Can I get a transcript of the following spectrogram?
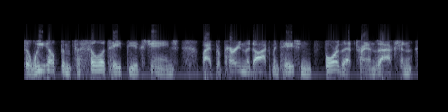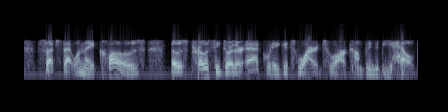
So we help them facilitate the exchange by preparing the documentation for that transaction such that when they close, those proceeds or their equity gets wired to our company to be held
